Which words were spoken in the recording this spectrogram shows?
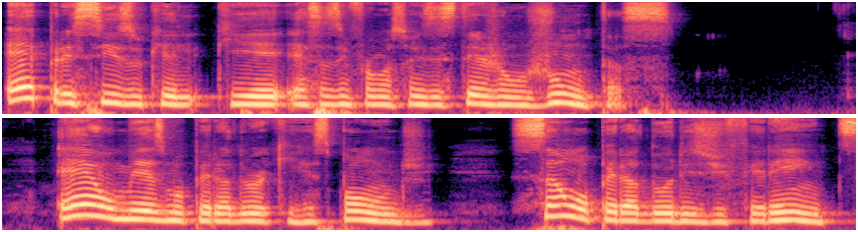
É preciso que, que essas informações estejam juntas? É o mesmo operador que responde? São operadores diferentes?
